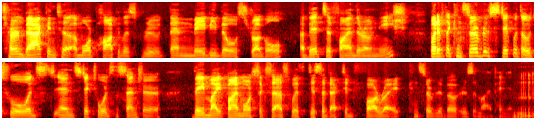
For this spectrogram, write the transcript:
turn back into a more populist route, then maybe they'll struggle a bit to find their own niche. But if the conservatives stick with O'Toole and, and stick towards the center, they might find more success with disaffected far right conservative voters, in my opinion. Hmm.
